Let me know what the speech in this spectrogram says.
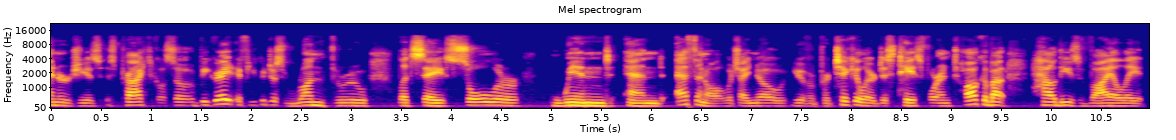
energy is, is practical. So it would be great if you could just run through, let's say, solar, wind, and ethanol, which I know you have a particular distaste for, and talk about how these violate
